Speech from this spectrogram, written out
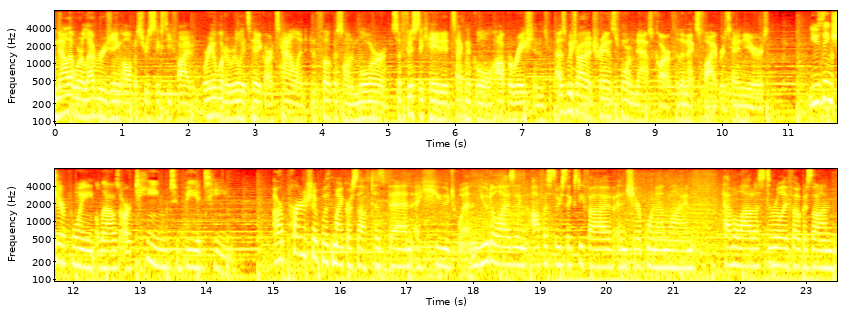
Now that we're leveraging Office 365, we're able to really take our talent and focus on more sophisticated technical operations as we try to transform NASCAR for the next five or 10 years. Using SharePoint allows our team to be a team. Our partnership with Microsoft has been a huge win. Utilizing Office 365 and SharePoint Online have allowed us to really focus on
